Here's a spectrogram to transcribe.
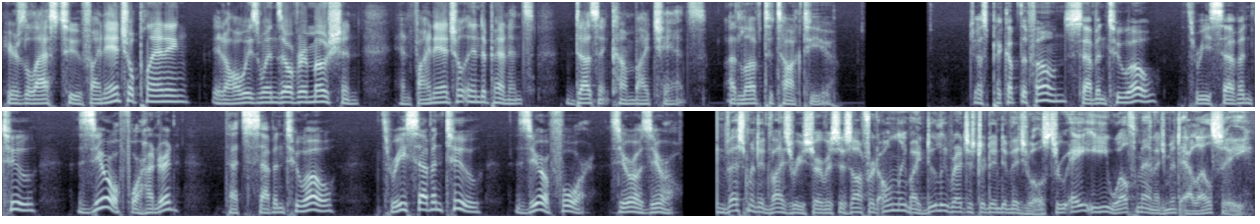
Here's the last two financial planning it always wins over emotion, and financial independence doesn't come by chance. I'd love to talk to you. Just pick up the phone 720 372 0400. That's 720 372 0400. Investment advisory service is offered only by duly registered individuals through AE Wealth Management LLC.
